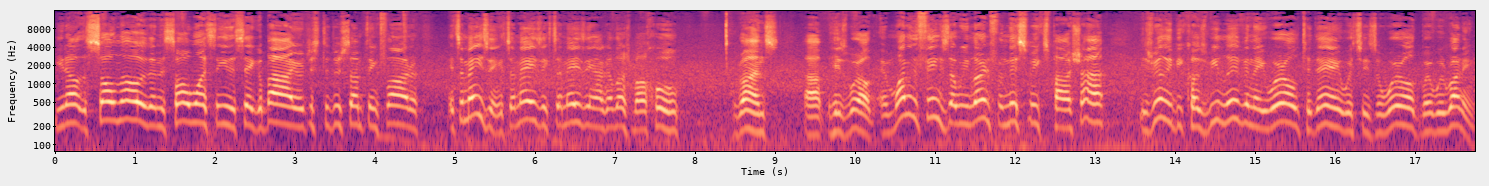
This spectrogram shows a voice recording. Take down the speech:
you know, the soul knows and the soul wants to either say goodbye or just to do something fun. It's amazing. It's amazing. It's amazing how Baruch Hu runs uh, his world. And one of the things that we learned from this week's parasha is really because we live in a world today which is a world where we're running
